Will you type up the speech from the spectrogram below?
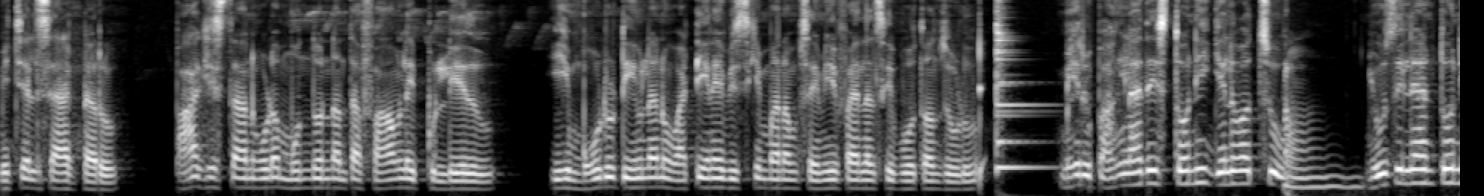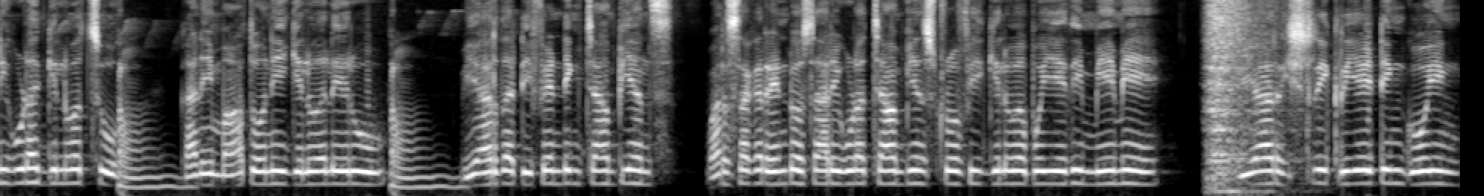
మిచెల్ శాంట్నరు. పాకిస్తాన్ కూడా ముందున్నంత ఫామ్లో ఇప్పుడు లేదు. ఈ మూడు టీంలను వట్టినే బిసికి మనం సెమీఫైనల్స్కి పోతాం చూడు. మీరు బంగ్లాదేశ్తోని గెలవచ్చు న్యూజిలాండ్తోని కూడా గెలవచ్చు కానీ మాతోని గెలవలేరు. We are the defending champions వరుసగా రెండోసారి కూడా ఛాంపియన్స్ ట్రోఫీ గెలవబోయేది మేమే. We're history creating going.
